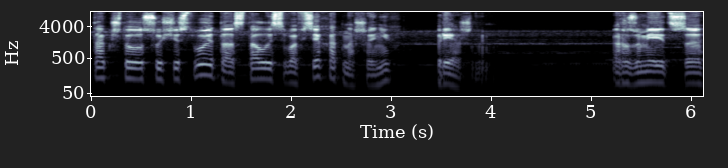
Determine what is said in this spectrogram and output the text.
так что существо это осталось во всех отношениях прежним. Разумеется,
